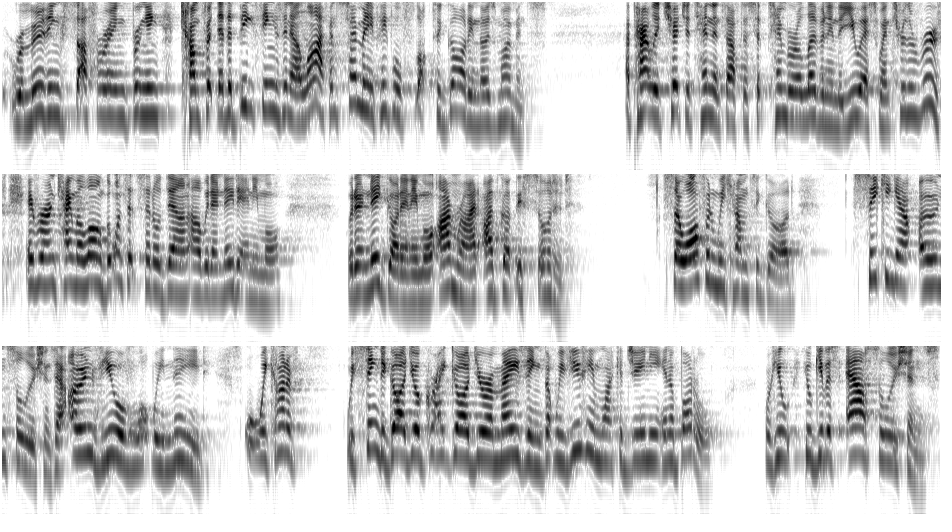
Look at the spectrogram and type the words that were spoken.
removing suffering, bringing comfort. They're the big things in our life, and so many people flock to God in those moments. Apparently, church attendance after September 11 in the US went through the roof. Everyone came along, but once it settled down, oh, we don't need it anymore. We don't need God anymore. I'm right, I've got this sorted. So often we come to God seeking our own solutions, our own view of what we need. We kind of we sing to God, You're great, God, you're amazing, but we view him like a genie in a bottle, where he'll, he'll give us our solutions,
